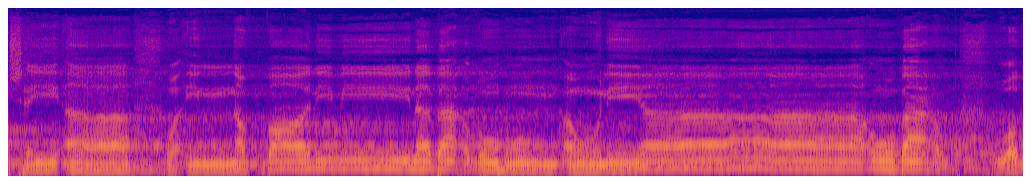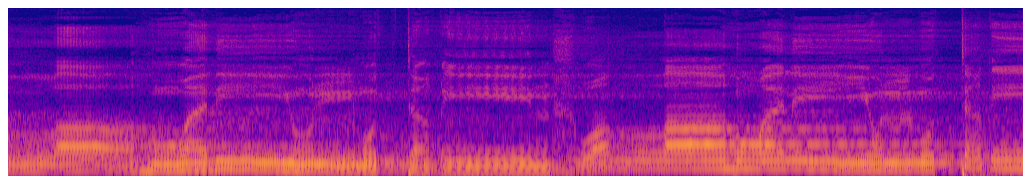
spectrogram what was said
شيئا وإن الظالمين بعضهم أولياء بعض والله ولي المتقين والله ولي المتقين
